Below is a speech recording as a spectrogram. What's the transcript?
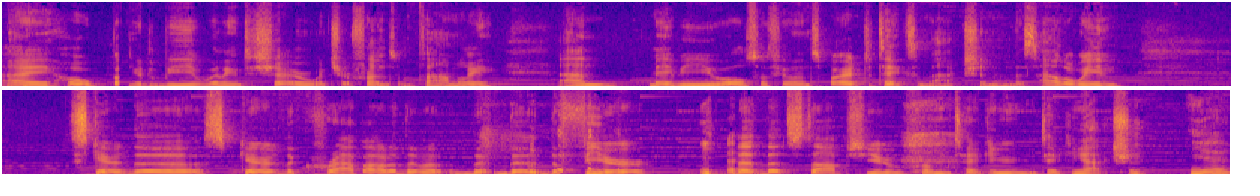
I hope you'll be willing to share with your friends and family. And maybe you also feel inspired to take some action this Halloween. Scare the scare the crap out of the the, the, the fear that, that stops you from taking taking action. Yeah.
